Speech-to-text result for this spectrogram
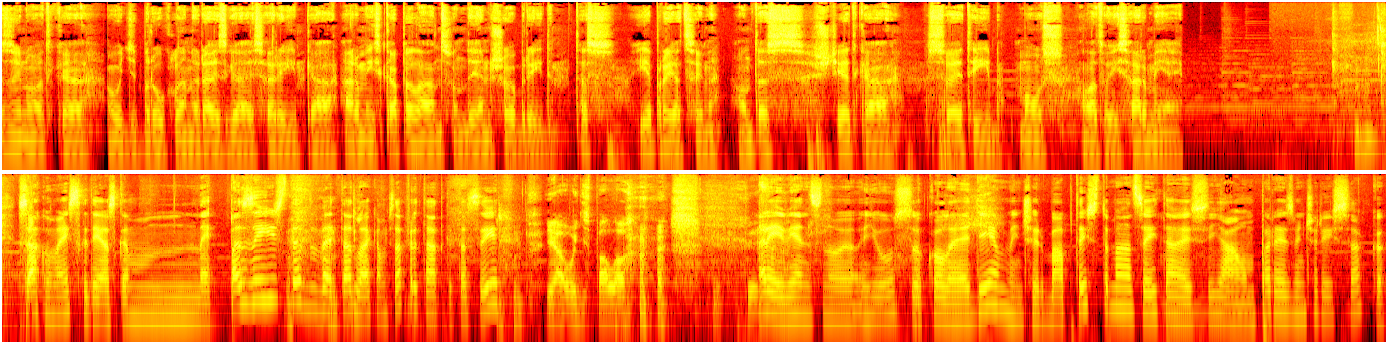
zinot, ka Uģis Brūklēns ir aizgājis arī kā armijas kapelāns un dienu šobrīd, tas iepriecina un tas šķiet kā svētība mūsu Latvijas armijai. Sākumā izskatījās, ka nepazīstat, bet tad laikam sapratāt, ka tas ir. Jā, Uģis Palo. Arī viens no jūsu kolēģiem, viņš ir baptistu mācītājs, jā, un pareizi viņš arī saka,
